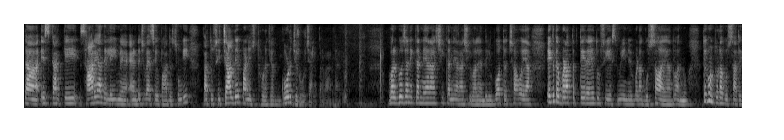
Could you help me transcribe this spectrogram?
ਤਾਂ ਇਸ ਕਰਕੇ ਸਾਰਿਆਂ ਦੇ ਲਈ ਮੈਂ ਐਂਡ 'ਚ ਵੈਸੇ ਉਪਾਅ ਦੱਸੂਗੀ, ਪਰ ਤੁਸੀਂ ਚੱਲਦੇ ਪਾਣੀ 'ਚ ਥੋੜਾ ਜਿਹਾ ਗੁੜ ਜ਼ਰੂਰ ਚੱਲ ਪਰਵਾਹ ਕਰਨਾ ਵਰਗੋ ਜਾਨੀ ਕੰਨਿਆ ਰਾਸ਼ੀ ਕੰਨਿਆ ਰਾਸ਼ੀ ਵਾਲਿਆਂ ਦੇ ਲਈ ਬਹੁਤ ਅੱਛਾ ਹੋਇਆ। ਇੱਕ ਤਾਂ ਬੜਾ ਤੱਤੇ ਰਹੇ ਤੁਸੀਂ ਇਸ ਮਹੀਨੇ, ਬੜਾ ਗੁੱਸਾ ਆਇਆ ਤੁਹਾਨੂੰ। ਤੇ ਹੁਣ ਥੋੜਾ ਗੁੱਸਾ ਤੇ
